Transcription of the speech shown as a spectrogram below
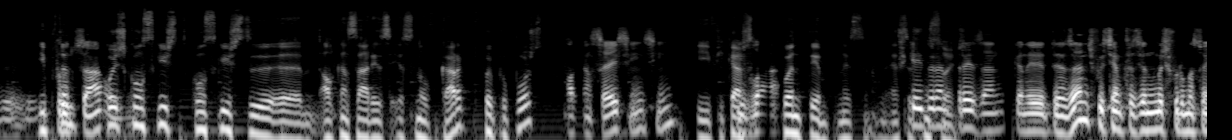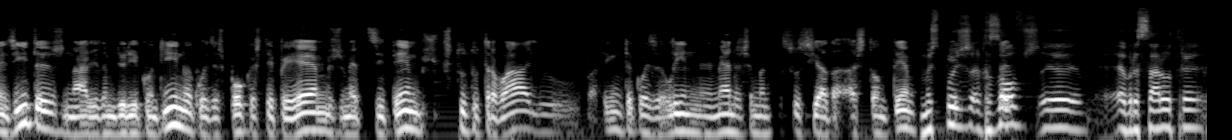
de, e portanto, produção. depois conseguiste, conseguiste uh, alcançar esse, esse novo cargo que foi proposto? Alcancei, sim, sim. E ficaste lá. quanto tempo nesse, nessas Fiquei funções? durante três anos. Três anos, fui sempre fazendo umas formações itas na área da melhoria contínua, coisas poucas, TPMs, métodos e tempos, estudo do trabalho, pá, tem muita coisa, Lean Management associada à gestão de tempo. Mas depois resolves uh, abraçar outra,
